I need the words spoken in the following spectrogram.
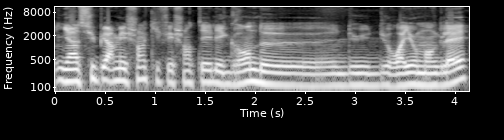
il y a un super méchant qui fait chanter les grandes euh, du, du royaume anglais,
